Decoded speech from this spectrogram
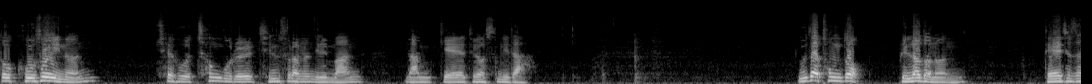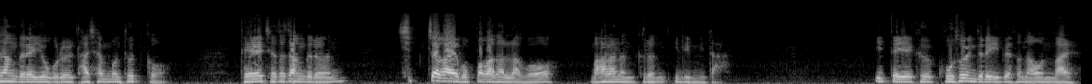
또 고소인은 최후 청구를 진술하는 일만 남게 되었습니다. 유다 총독 빌라도는 대제사장들의 요구를 다시 한번 듣고 대제사장들은 십자가에 못 박아달라고 말하는 그런 일입니다. 이때에 그 고소인들의 입에서 나온 말,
